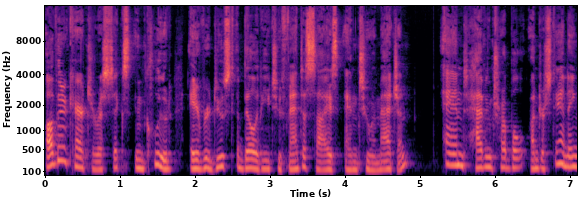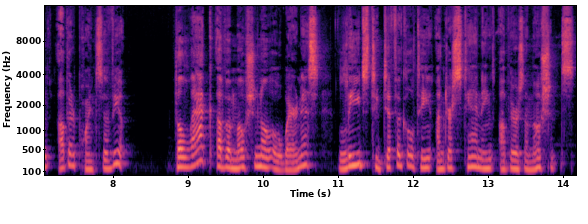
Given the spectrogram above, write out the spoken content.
Other characteristics include a reduced ability to fantasize and to imagine, and having trouble understanding other points of view. The lack of emotional awareness leads to difficulty understanding others' emotions.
